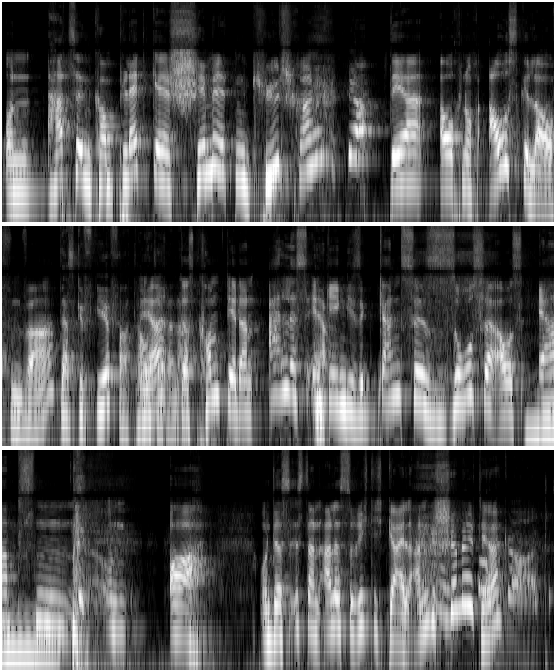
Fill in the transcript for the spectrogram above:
und hatte einen komplett geschimmelten Kühlschrank, Ja. der auch noch ausgelaufen war. Das Gefrierfach taucht ja, Ja, dann das ab. kommt dir dann alles entgegen, diese ganze Soße aus Erbsen und oh. Und das ist dann alles so richtig geil angeschimmelt, ja? Oh Gott,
